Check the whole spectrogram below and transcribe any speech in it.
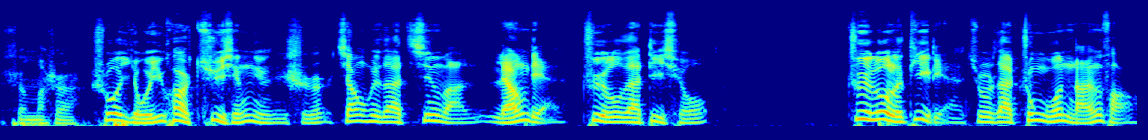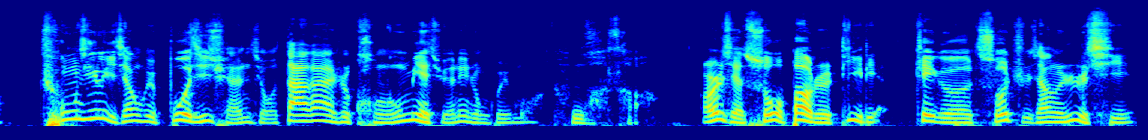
什么事儿？说有一块巨型陨石将会在今晚两点坠落在地球，坠落的地点就是在中国南方，冲击力将会波及全球，大概是恐龙灭绝那种规模。我操！而且所有报纸地点这个所指向的日期，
